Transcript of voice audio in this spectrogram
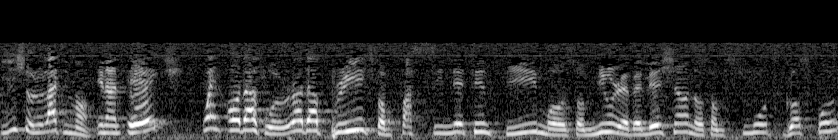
kì í ṣòro láti mọ̀. In an age when others will rather preach some fascinating theme or some new revelation or some smooth gospel,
